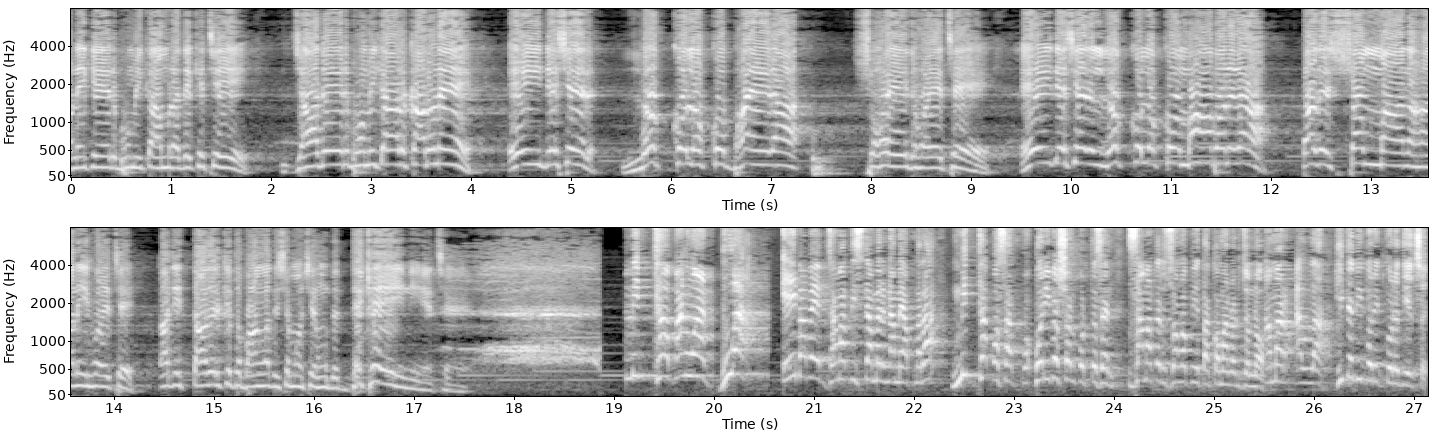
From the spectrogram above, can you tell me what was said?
অনেকের ভূমিকা আমরা দেখেছি। যাদের ভূমিকার কারণে এই দেশের লক্ষ লক্ষ ভাইয়েরা শহীদ হয়েছে। এই দেশের লক্ষ লক্ষ মা বোনেরা তাদের সম্মান হানি হয়েছে। কাজে তাদেরকে তো বাংলাদেশের মানুষের মধ্যে দেখেই নিয়েছে। মিথ্যা বানোয়াট ভুয়া! এইভাবে জামাত ইসলামের নামে আপনারা মিথ্যা প্রসাদ পরিবেশন করতেছেন জামাতের জনপ্রিয়তা কমানোর জন্য। আমার আল্লাহ হিতে বিপরীত করে দিয়েছে।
